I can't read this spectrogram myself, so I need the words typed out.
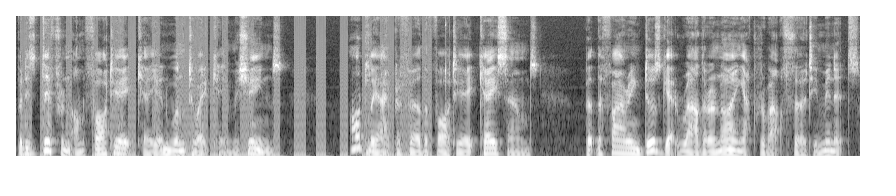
but is different on 48K and 128K machines. Oddly I prefer the 48K sounds, but the firing does get rather annoying after about 30 minutes.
